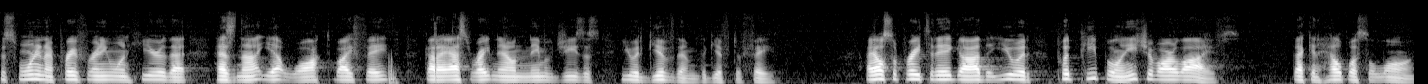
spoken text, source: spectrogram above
This morning, I pray for anyone here that has not yet walked by faith. God, I ask right now in the name of Jesus, you would give them the gift of faith. I also pray today, God, that you would put people in each of our lives that can help us along.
